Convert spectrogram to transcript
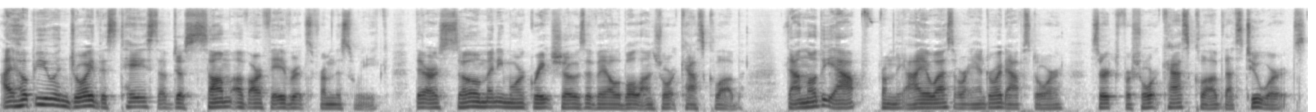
I hope you enjoyed this taste of just some of our favorites from this week. There are so many more great shows available on Shortcast Club. Download the app from the iOS or Android App Store, search for Shortcast Club, that's two words.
